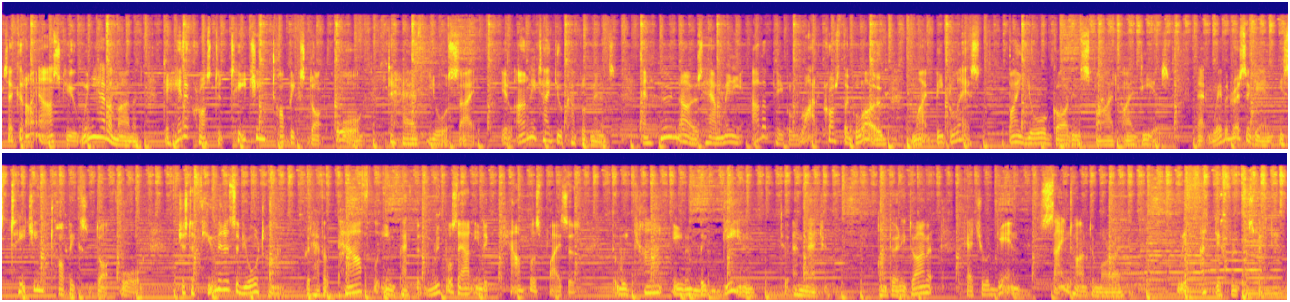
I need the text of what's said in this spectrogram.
So, could I ask you, when you have a moment, to head across to teachingtopics.org to have your say? It'll only take you a couple of minutes, and who knows how many other people right across the globe might be blessed by your God inspired ideas. That web address again is teachingtopics.org. Just a few minutes of your time could have a powerful impact that ripples out into countless places that we can't even begin to imagine. I'm Berni Dymet. Catch you again, same time tomorrow, with a different perspective.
